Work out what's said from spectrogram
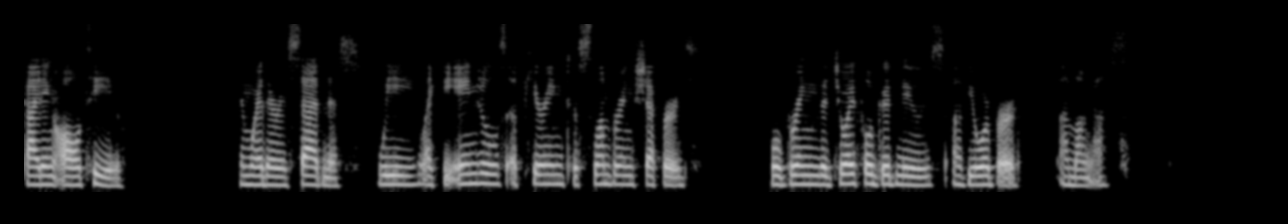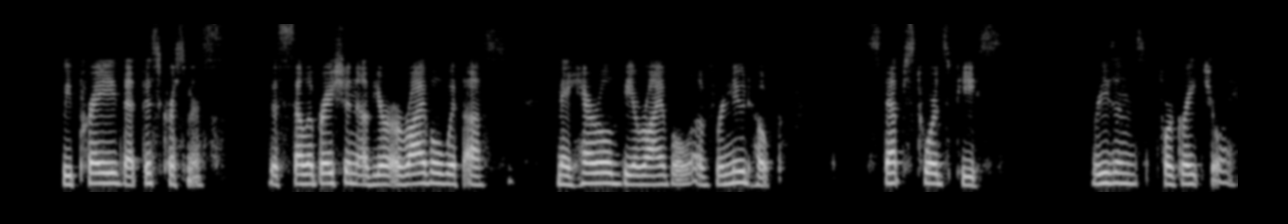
guiding all to you. And where there is sadness, we, like the angels appearing to slumbering shepherds, will bring the joyful good news of your birth among us. We pray that this Christmas, this celebration of your arrival with us, may herald the arrival of renewed hope, steps towards peace, reasons for great joy,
